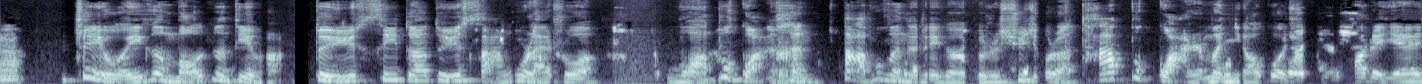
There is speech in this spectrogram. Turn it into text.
啊。这有一个矛盾的地方，对于 C 端，对于散户来说。我不管很大部分的这个就是需求者，他不管什么你要过去搞这些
